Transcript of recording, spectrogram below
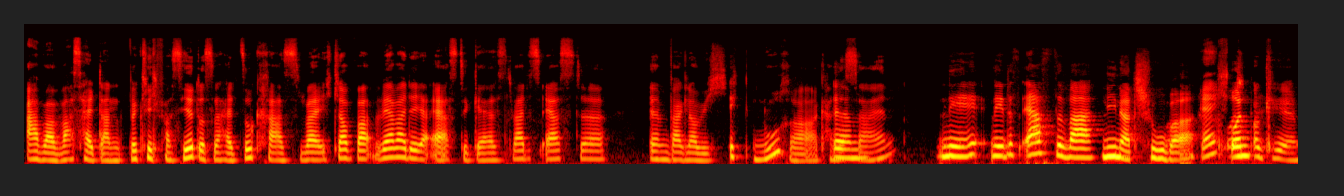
Aber was halt dann wirklich passiert ist, war halt so krass, weil ich glaube, wer war der erste Guest? War das erste, ähm, war glaube ich, Nura, kann ähm, das sein? Nee, nee, das erste war Nina Schuber. Echt? Und, okay.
